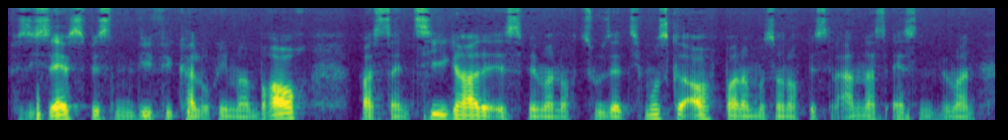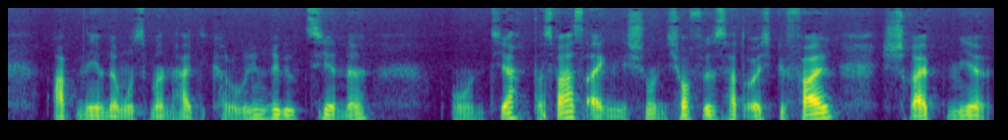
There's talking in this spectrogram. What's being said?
für sich selbst wissen, wie viel Kalorien man braucht, was sein Ziel gerade ist. Will man noch zusätzlich Muskel aufbauen, dann muss man noch ein bisschen anders essen. Will man abnehmen, dann muss man halt die Kalorien reduzieren. Ne? Und ja, das war es eigentlich schon. Ich hoffe, es hat euch gefallen. Schreibt mir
